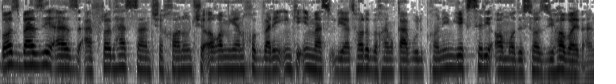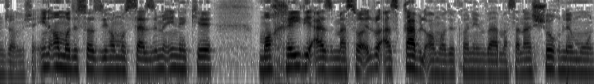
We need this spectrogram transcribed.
باز بعضی از افراد هستن چه خانم چه آقا میگن خب برای اینکه این مسئولیت ها رو بخوایم قبول کنیم یک سری آماده سازی ها باید انجام میشه این آماده سازی ها مستلزم اینه که ما خیلی از مسائل رو از قبل آماده کنیم و مثلا شغلمون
